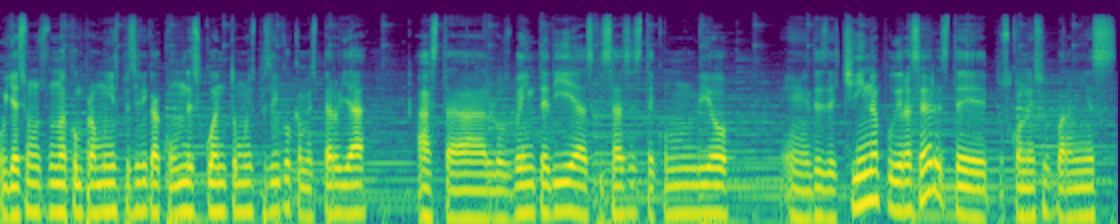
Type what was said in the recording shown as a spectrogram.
o ya es una compra muy específica con un descuento muy específico que me espero ya hasta los 20 días, quizás este con un envío eh, desde China pudiera ser, este pues con eso para mí es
